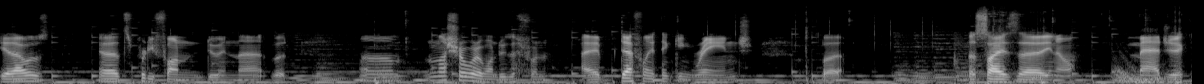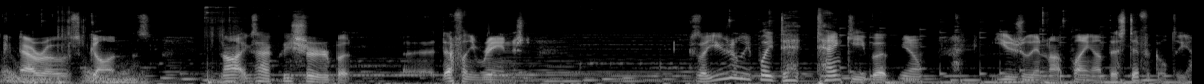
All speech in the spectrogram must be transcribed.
Yeah, that was yeah, it's pretty fun doing that, but um, I'm not sure what I want to do this one. I'm definitely thinking range, but besides that, you know, magic, arrows, guns, not exactly sure, but uh, definitely ranged. Because I usually play ta- tanky, but, you know, usually I'm not playing on this difficulty.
